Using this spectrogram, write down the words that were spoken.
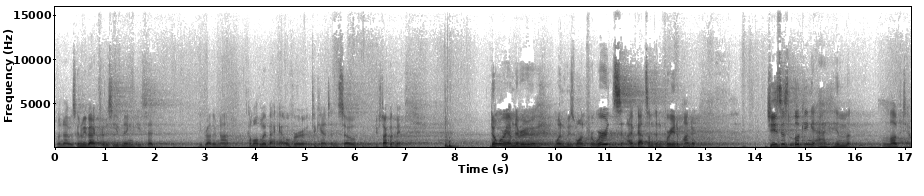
when I was going to be back for this evening, he said he'd rather not come all the way back over to Canton, so you're stuck with me. Don't worry, I'm never one who's want for words. I've got something for you to ponder. Jesus, looking at him, loved him.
